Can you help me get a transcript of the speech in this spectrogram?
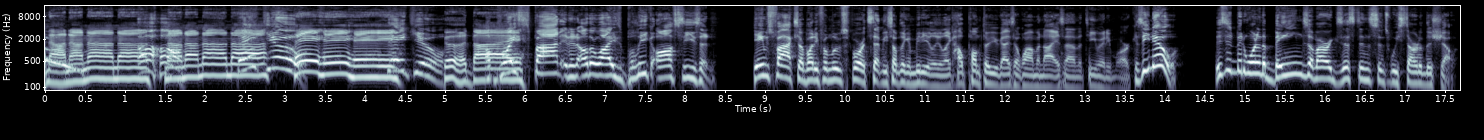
nah, nah, nah, nah, Oh, nah, nah, nah, nah. thank you. Hey, hey, hey. Thank you. Goodbye. A bright spot in an otherwise bleak off season. James Fox, our buddy from Loop Sports, sent me something immediately like, How pumped are you guys that Juan Minaya is not on the team anymore? Because he knew this has been one of the banes of our existence since we started the show.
